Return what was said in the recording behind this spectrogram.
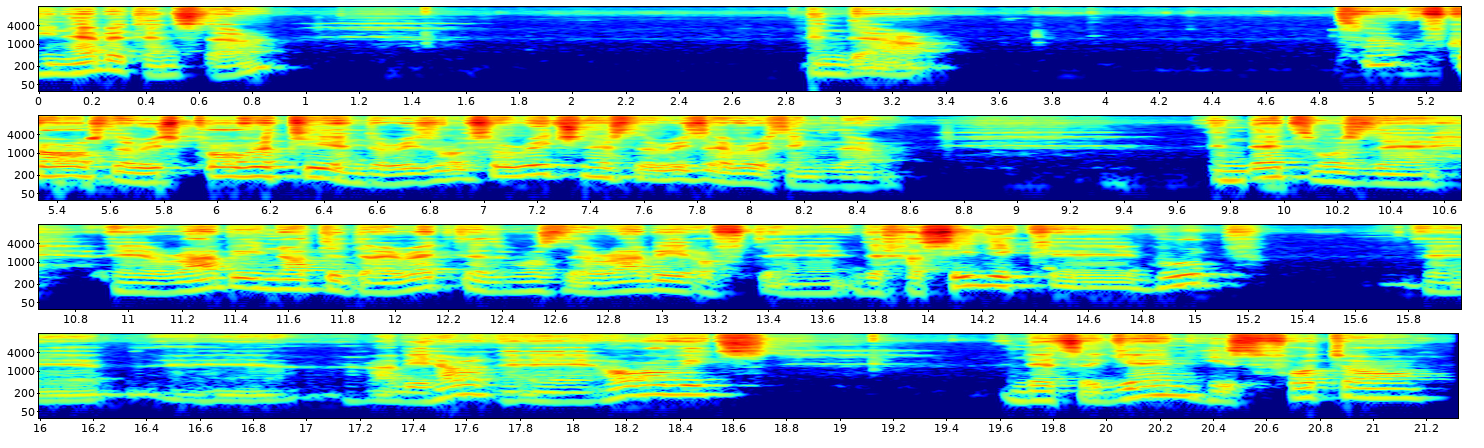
inhabitants there. And there so, of course, there is poverty and there is also richness, there is everything there. And that was the uh, rabbi, not the director, it was the rabbi of the, the Hasidic uh, group, uh, Rabbi Hor- uh, Horowitz. And that's again, his photo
